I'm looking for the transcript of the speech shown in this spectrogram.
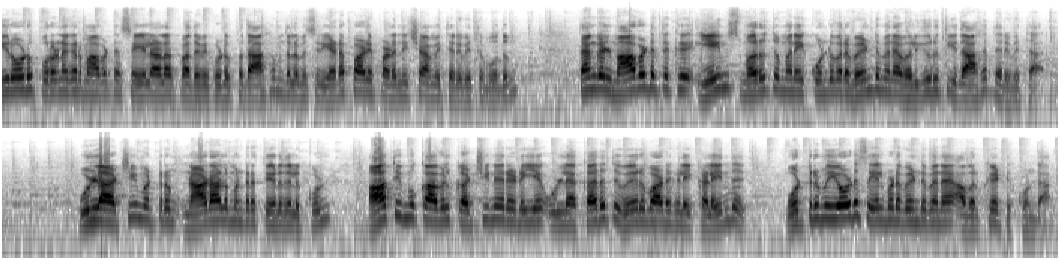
ஈரோடு புறநகர் மாவட்ட செயலாளர் பதவி கொடுப்பதாக முதலமைச்சர் எடப்பாடி பழனிசாமி தெரிவித்த போதும் தங்கள் மாவட்டத்துக்கு எய்ம்ஸ் மருத்துவமனை கொண்டு வர வேண்டும் என வலியுறுத்தியதாக தெரிவித்தார். உள்ளாட்சி மற்றும் நாடாளுமன்ற தேர்தலுக்குள் அதிமுகவில் கட்சியினரிடையே உள்ள கருத்து வேறுபாடுகளை களைந்து ஒற்றுமையோடு செயல்பட வேண்டும் என அவர் கேட்டுக்கொண்டார்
